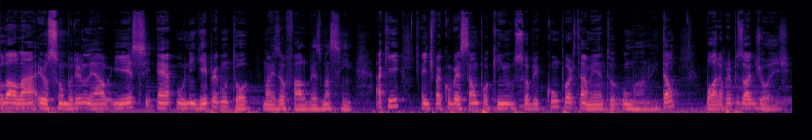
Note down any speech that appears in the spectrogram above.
Olá, olá, eu sou o Murilo Leal e esse é o Ninguém Perguntou, mas eu falo mesmo assim. Aqui a gente vai conversar um pouquinho sobre comportamento humano. Então, bora para o episódio de hoje.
